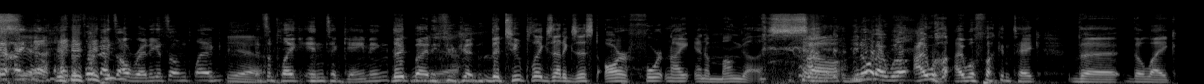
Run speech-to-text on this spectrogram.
Yeah, I know. And Fortnite's already its own plague. Yeah. It's a plague into gaming. The- but if you could The two plagues that exist are Fortnite and Among Us. So you know what I will I will I will fucking take the the like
